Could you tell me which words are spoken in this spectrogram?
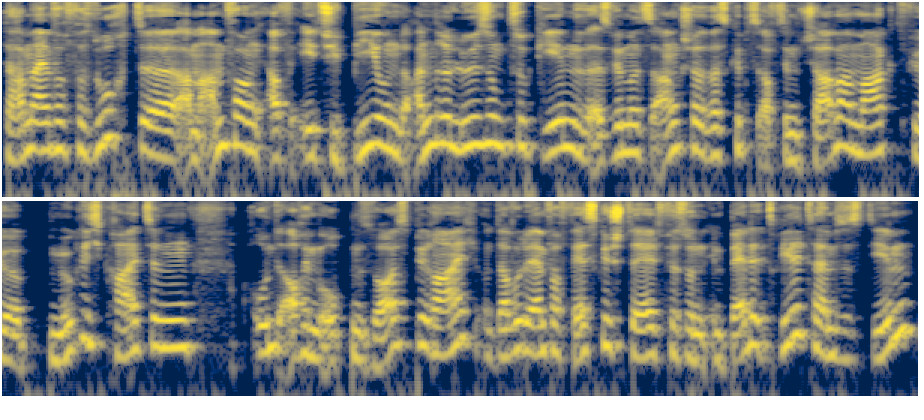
Da haben wir einfach versucht, äh, am Anfang auf HEB und andere Lösungen zu gehen. Also wir haben uns angeschaut, was gibt es auf dem Java-Markt für Möglichkeiten und auch im Open-Source-Bereich. Und da wurde einfach festgestellt, für so ein Embedded Realtime-System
